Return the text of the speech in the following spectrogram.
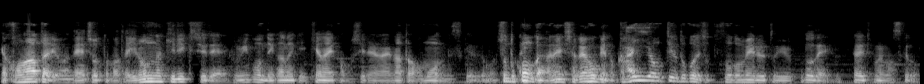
や、このあたりはね、ちょっとまたいろんな切り口で踏み込んでいかなきゃいけないかもしれないなとは思うんですけれども、ちょっと今回はね、社会保険の概要っていうところでちょっと留めるということでいきたいと思いますけど、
